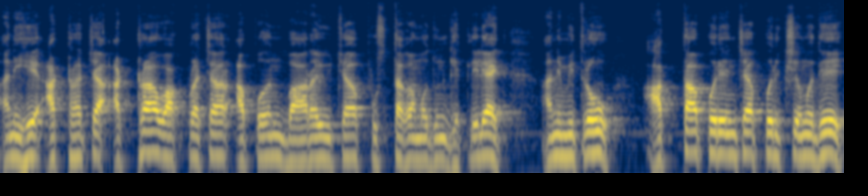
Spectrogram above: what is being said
आणि हे अठराच्या अठरा वाक्प्रचार आपण बारावीच्या पुस्तकामधून घेतलेले आहेत. आणि मित्र हो आत्तापर्यंतच्या परीक्षेमध्ये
